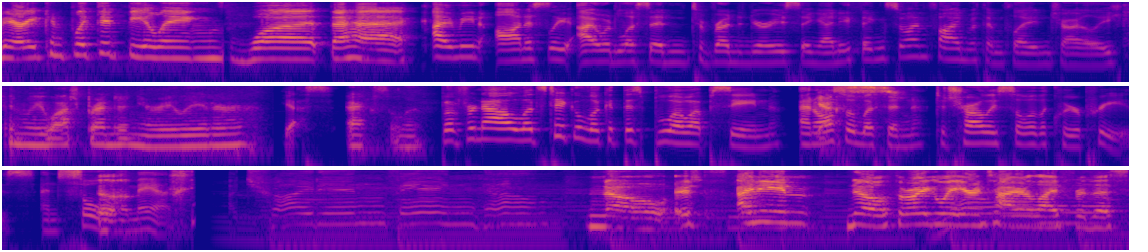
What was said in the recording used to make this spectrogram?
very conflicted feelings. What the heck? I mean, honestly, I would listen to Brendon Urie sing anything, so I'm fine with him playing Charlie. Can we watch Brendon Urie later? Yes. Excellent. But for now, let's take a look at this blow up scene and also listen to Charlie's soliloquy reprise and Soul of a Man. I tried in vain now. No, it's. I mean, no, throwing away your entire life for this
